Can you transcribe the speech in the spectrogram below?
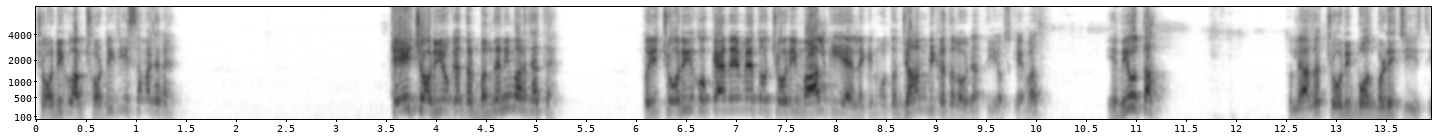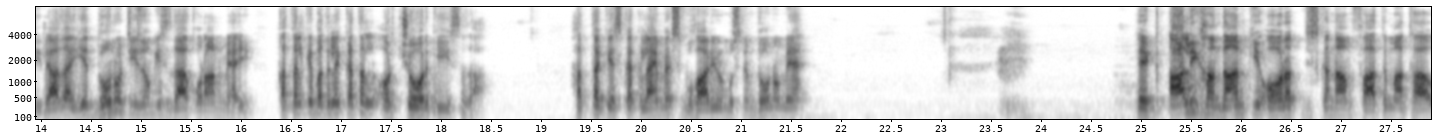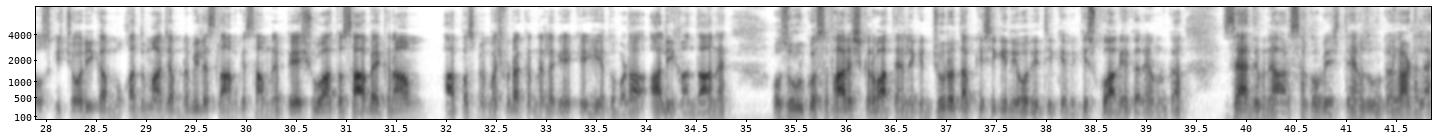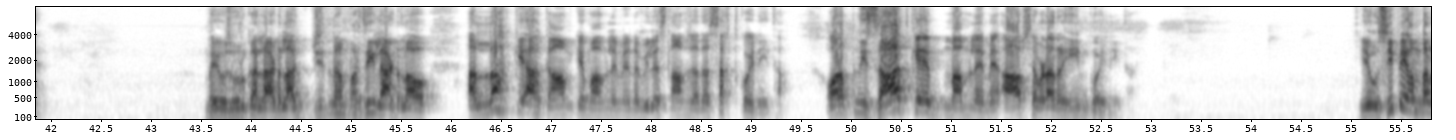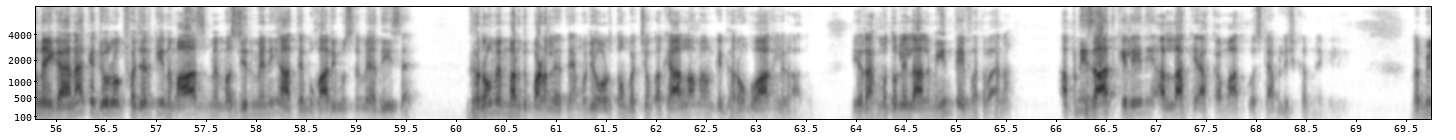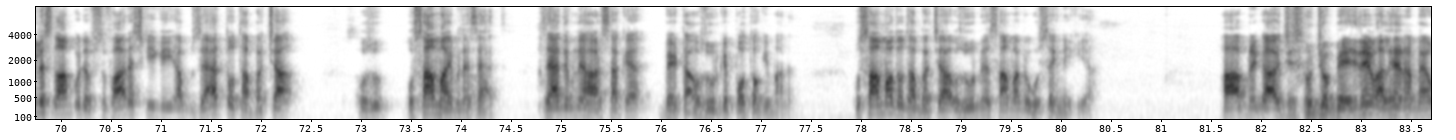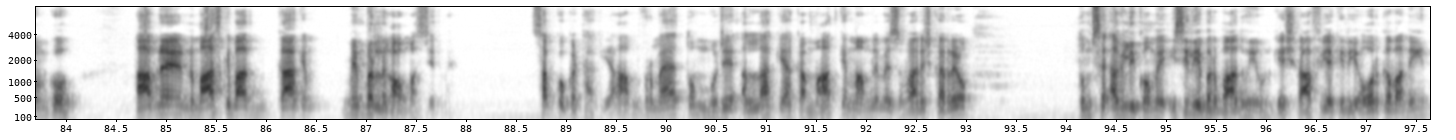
چوری کو آپ چھوٹی چیز سمجھ رہے ہیں؟ کئی چوریوں کے اندر بندے نہیں مار جاتے۔ تو یہ چوری کو کہنے میں تو چوری مال کی ہے، لیکن وہ تو جان بھی قتل ہو جاتی ہے اس کے بس۔ یہ نہیں ہوتا۔ تو لہٰذا چوری بہت بڑی چیز تھی۔ لہٰذا یہ دونوں چیزوں کی سزا قرآن میں آئی۔ قتل کے بدلے قتل اور چور کی سزا۔ حتیٰ کہ اس کا کلائمیکس بخاری اور مسلم دونوں میں ہے۔ ایک عالی خاندان کی عورت جس کا نام فاطمہ تھا، اس کی چوری کا مقدمہ جب نبی الاسلام کے سامنے پیش ہوا تو صحابہ اکرام آپس میں مشورہ کرنے لگے کہ یہ تو بڑا عالی خاندان ہے۔ حضور کو سفارش کرواتے ہیں، لیکن جرت اب کسی کی نہیں ہو رہی تھی کہ کس کو آگے کریں۔ ان کا زید ابن عارثہ کو بیچتے ہیں، حضور کا لاڈلا ہے۔ بھائی، حضور کا لاڈلا جتنا مرضی لاڈلا ہو، اللہ کے احکام کے معاملے میں نبی الاسلام زیادہ سخت کوئی نہیں تھا۔ اور اپنی ذات کے معاملے میں آپ سے بڑا رحیم کوئی نہیں تھا۔ یہ اسی پہ ہمبر نہیں کہا نا کہ جو لوگ فجر کی نماز میں مسجد میں نہیں آتے، بخاری، مسلم، حدیث ہے، گھروں میں مرد پڑھ لیتے ہیں، مجھے عورتوں، بچوں کا خیال نہ میں ان کے گھروں کو آگ لگا دوں۔ یہ رحمت اللہ عالمین کا ہی فتویٰ ہے نا۔ اپنی ذات کے لیے نہیں، اللہ کے احکامات کو اسٹیبلش کرنے کے لیے۔ نبی الاسلام کو جب سفارش کی گئی، اب زید تو تھا بچہ اسامہ ابن زید۔ زید ابن حارثہ کا بیٹا، حضور کے پوتوں کی مانت اسامہ تو تھا بچہ، حضور نے اسامہ پہ غصہ ہی نہیں کیا۔ آپ نے کہا، جس جو بھیجنے والے ہیں نا، میں ان کو، آپ نے نماز کے بعد کہا کہ ممبر لگاؤ مسجد میں۔ سب کو اکٹھا کیا۔ آپ نے فرمایا، تم مجھے اللہ کے احکامات کے معاملے میں سفارش کر رہے ہو تم سے اگلی قومیں اسی لیے برباد ہوئی ان کے اشرافیہ کے لیے اور قوانین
